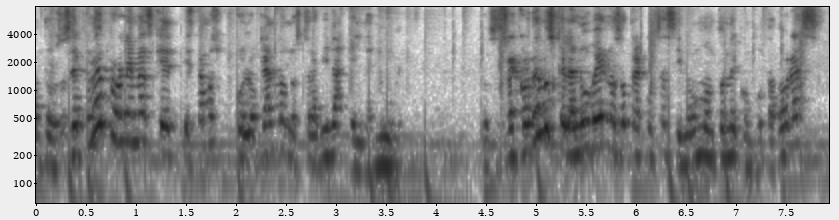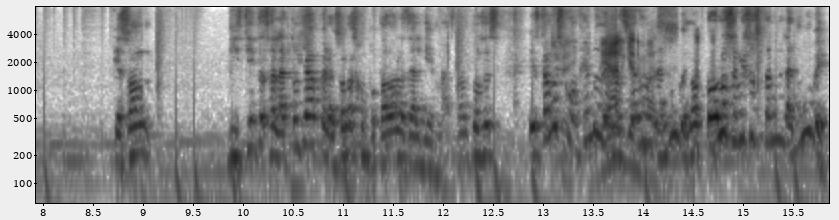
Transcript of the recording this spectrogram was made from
Entonces, el primer problema es que estamos colocando nuestra vida en la nube. Entonces, recordemos que la nube no es otra cosa sino un montón de computadoras que son distintas a la tuya, pero son las computadoras de alguien más, Entonces, estamos confiando demasiado en la nube, ¿no? Todos los servicios están en la nube.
